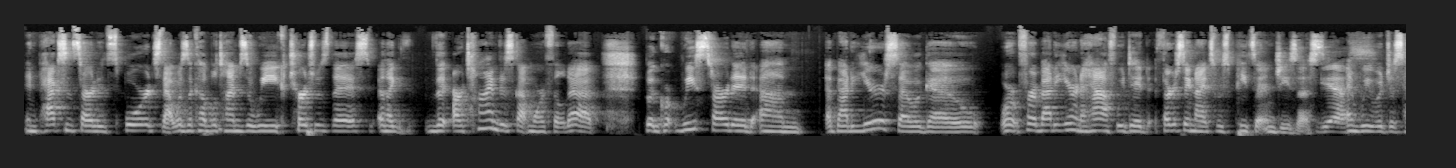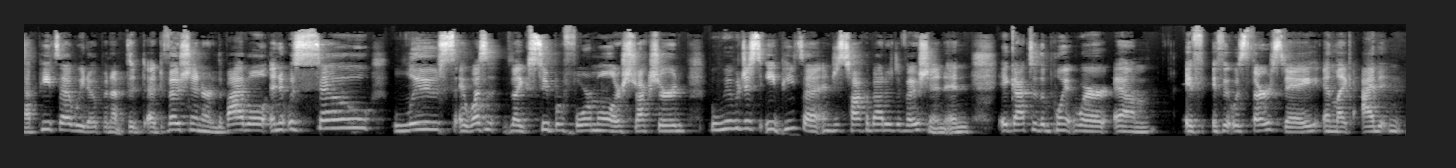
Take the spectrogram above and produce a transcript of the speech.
and Paxton started sports, that was a couple times a week. Church was this, and like the, our time just got more filled up. But gr- we started um, about a year or so ago, or for about a year and a half, we did Thursday nights was pizza and Jesus. Yes. And we would just have pizza. We'd open up the a devotion or the Bible, and it was so loose. It wasn't like super formal or structured, but we would just eat pizza and just talk about a devotion. And it got to the point where, um, if if it was Thursday and like I didn't,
